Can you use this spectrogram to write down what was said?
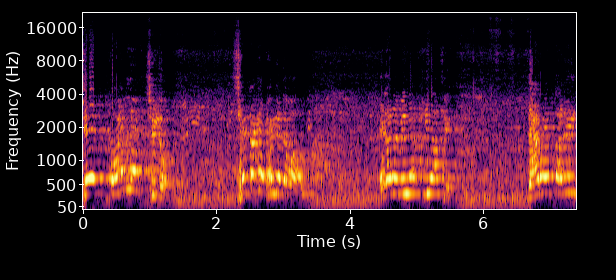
যে টয়লেট ছিল, সেটাকে ভেঙে দেওয়া হবে এখানে মীনাক্ষী আছে। তেরো তারিখ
